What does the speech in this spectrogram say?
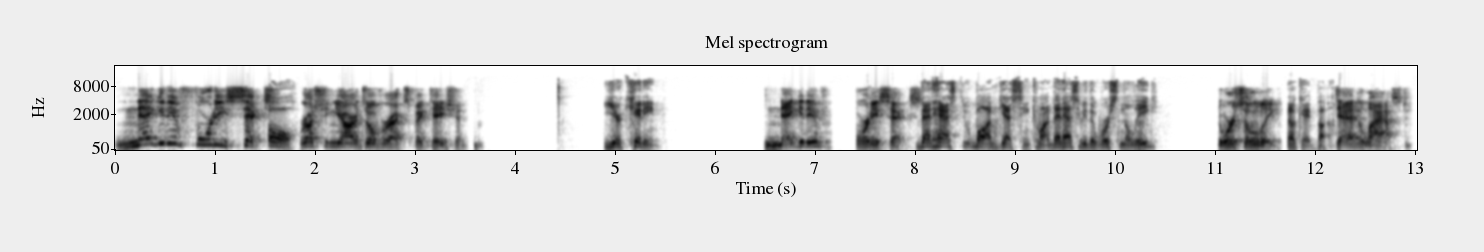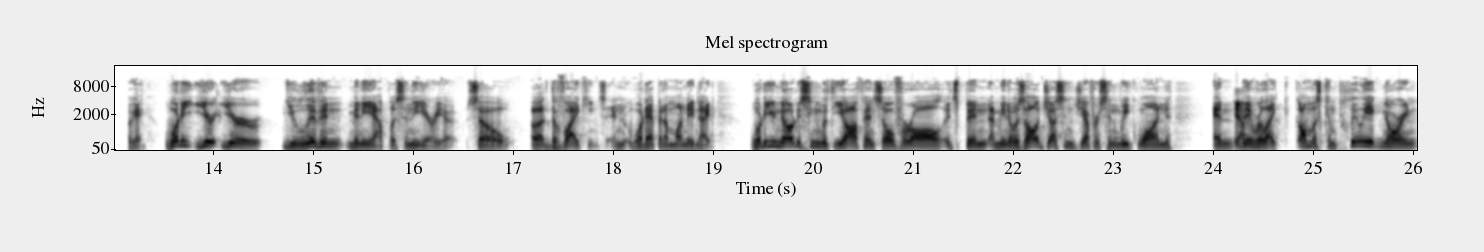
negative 46 oh. rushing yards over expectation. You're kidding. Negative 46. That has to, well, I'm guessing, come on, that has to be the worst in the league. The worst in the league. Okay, but dead last. Okay, what are you're you're you live in Minneapolis in the area, so uh, the Vikings and what happened on Monday night. What are you noticing with the offense overall? It's been, I mean, it was all Justin Jefferson week one, and yep. they were like almost completely ignoring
